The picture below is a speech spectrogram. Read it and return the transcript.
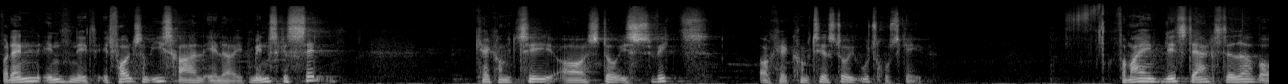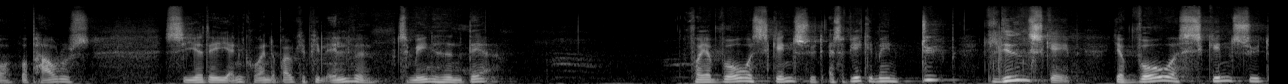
hvordan enten et, et folk som Israel eller et menneske selv kan komme til at stå i svigt og kan komme til at stå i utroskab. For mig en lidt stærk steder, hvor, hvor Paulus siger det i 2. Korintherbrev kapitel 11 til menigheden der. For jeg våger skinsygt, altså virkelig med en dyb lidenskab, jeg våger skinsygt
